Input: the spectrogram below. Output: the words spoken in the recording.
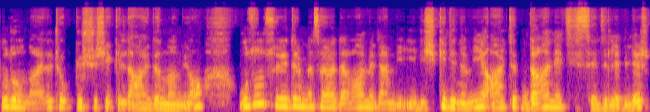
bu dolunayda çok güçlü şekilde aydınlanıyor. Uzun süredir mesela devam eden bir ilişki dinamiği artık daha net hissedilebilir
